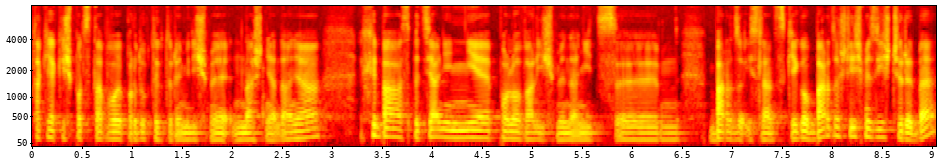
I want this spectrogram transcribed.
takie jakieś podstawowe produkty, które mieliśmy na śniadania, chyba specjalnie nie polowaliśmy na nic bardzo islandzkiego. Bardzo chcieliśmy zjeść rybę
